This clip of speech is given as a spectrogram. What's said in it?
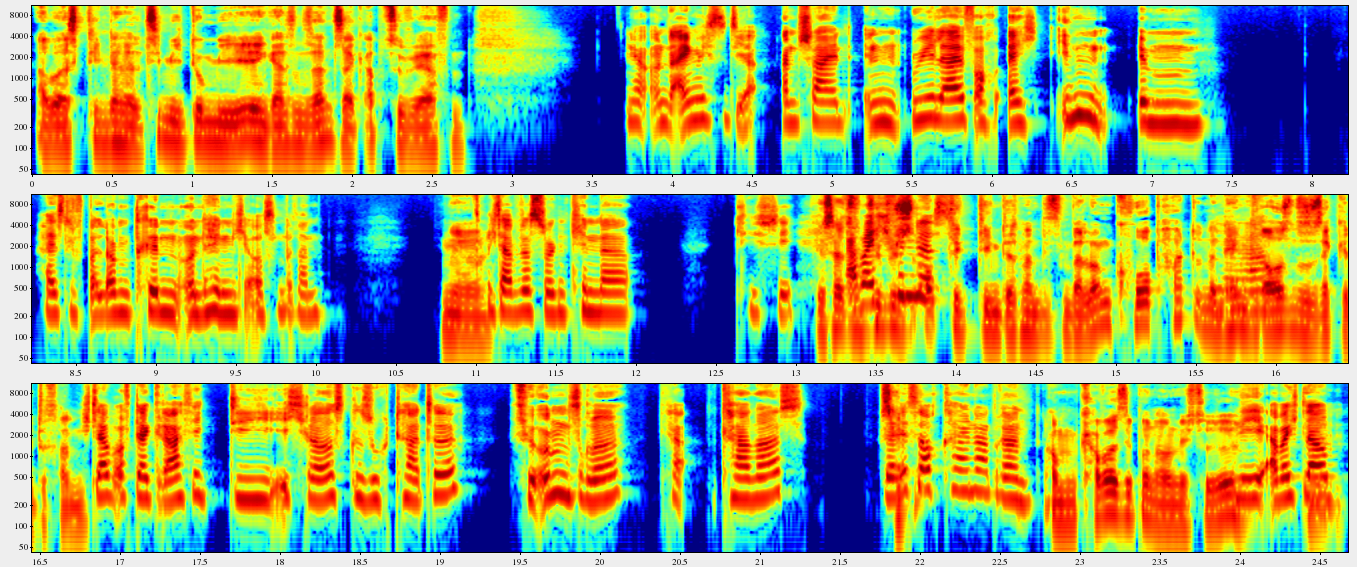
Aber es klingt dann halt ziemlich dumm, hier den ganzen Sandsack abzuwerfen. Ja, und eigentlich sind die anscheinend in Real Life auch echt in, im Heißluftballon drin und hängen nicht außen dran. Ja. Ich glaube, das ist so ein Kinder-Klischee. Das ist halt so ein typisches finde es- Optikding, dass man diesen Ballonkorb hat und dann Ja. hängen draußen so Säcke dran. Ich glaube, auf der Grafik, die ich rausgesucht hatte, für unsere Co Covers, da Sie- ist auch keiner dran. Am Cover sieht man auch nicht, oder? Nee, aber ich glaube, Hm.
